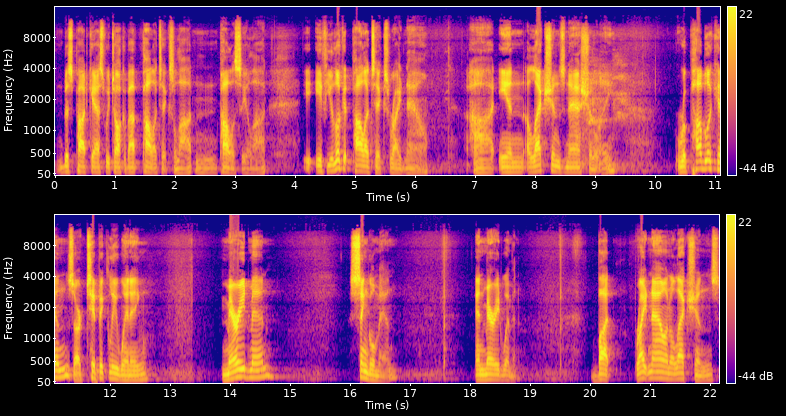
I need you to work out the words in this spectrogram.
this podcast, we talk about politics a lot and policy a lot. If you look at politics right now, uh, in elections nationally, Republicans are typically winning married men, single men, and married women. But right now in elections,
